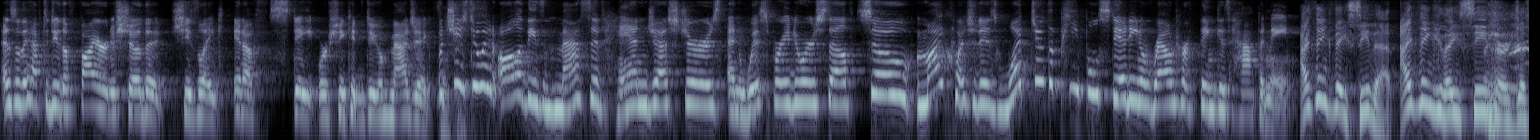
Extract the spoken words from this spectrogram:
And so they have to do the fire to show that she's like in a state where she can do magic. But she's doing all of these massive hand gestures and whispering to herself. So my question is, what do the people standing around her think is happening? I think they see that. I think they see her just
